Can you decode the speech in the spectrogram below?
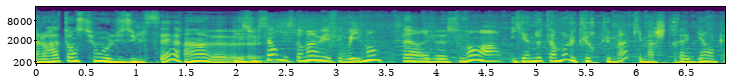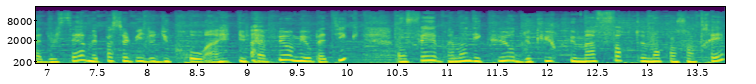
Alors attention aux ulcères. Hein, euh, les ulcères d'estomac, oui, effectivement, ça arrive souvent. Hein. Il y a notamment le curcuma qui marche très bien en cas d'ulcère, mais pas celui de Ducrot. Hein. Il est un peu homéopathique. On fait vraiment des cures de curcuma fortement concentrées,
